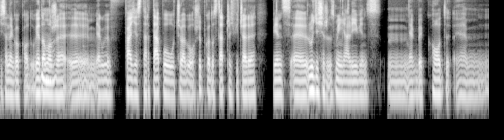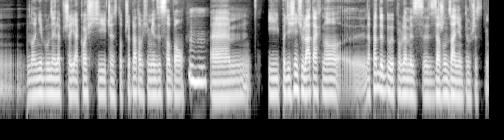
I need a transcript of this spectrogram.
pisanego kodu. Wiadomo, mm. że jakby w fazie startupu trzeba było szybko dostarczać feature'y, więc e, ludzie się zmieniali, więc mm, jakby kod no, nie był najlepszej jakości, często przeplatał się między sobą. Mhm. I po 10 latach no, e, naprawdę były problemy z, z zarządzaniem tym wszystkim.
